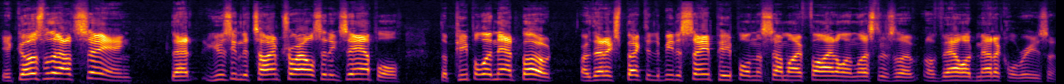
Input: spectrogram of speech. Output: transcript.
It goes without saying that using the time trial as an example, the people in that boat are then expected to be the same people in the semifinal unless there's a, a valid medical reason.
